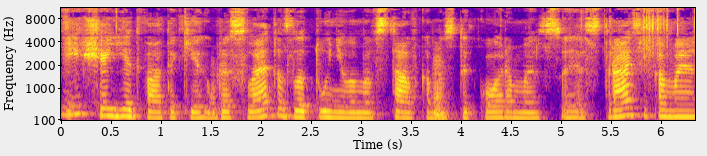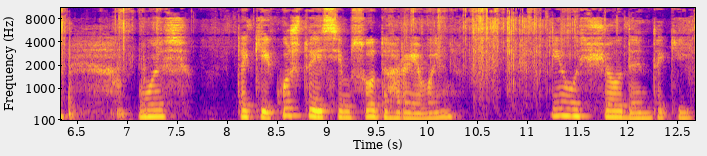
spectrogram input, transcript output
І ще є два таких браслета з латунєвими вставками, з декорами, з е, стразиками. Ось такий коштує 700 гривень. І ось ще один такий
